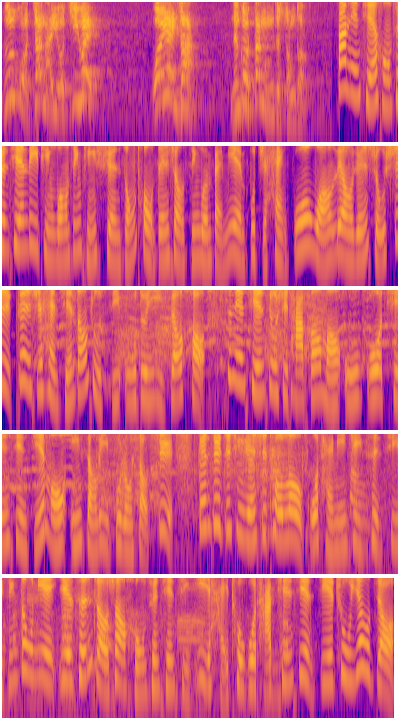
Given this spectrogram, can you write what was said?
如果将来有机会，王院长能够当我们的总统。八年前，洪春谦力挺王金平选总统，登上新闻版面，不止和郭王两人熟识，更是和前党主席吴敦义交好。四年前，就是他帮忙吴郭牵线结盟，影响力不容小觑。根据知情人士透露，郭台铭这次起心动念，也曾找上洪春谦请意，还透过他牵线接触要角。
